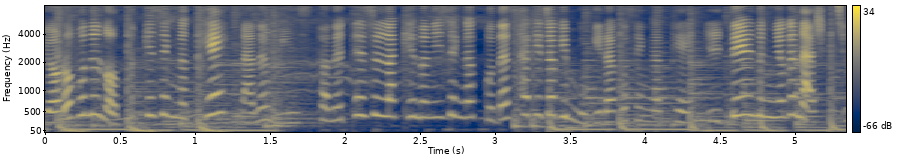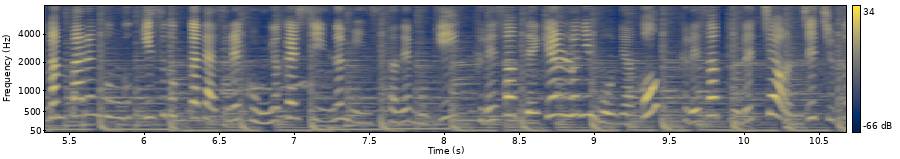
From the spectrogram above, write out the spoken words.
여러분은 어떻게 생각해? 나는 윈스턴의 테슬라 캐논이 생각보다 사기적인 윈스턴의 무기 그래서 내 결론이 뭐냐고? 그래서 도대체 언제 죽음?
